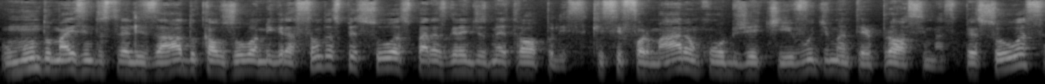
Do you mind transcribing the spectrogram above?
Um mundo mais industrializado causou a migração das pessoas para as grandes metrópoles, que se formaram com o objetivo de manter próximas pessoas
